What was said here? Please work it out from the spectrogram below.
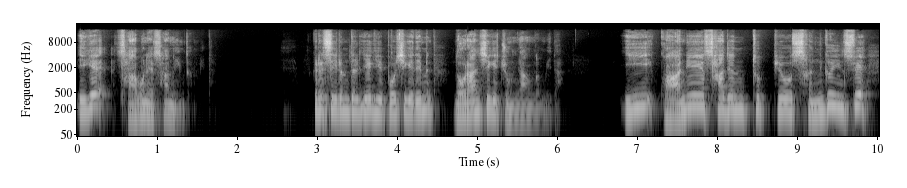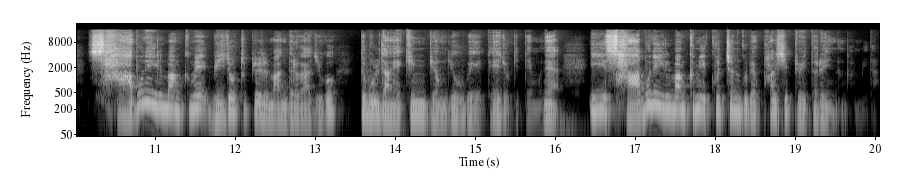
이게 4분의 3인 겁니다. 그래서 여러분들 여기 보시게 되면 노란색이 중요한 겁니다. 이 관외 사전투표 선거인수의 4분의 1만큼의 위조투표를 만들어 가지고 더불당의 김병기 후보에게 대해줬기 때문에 이 4분의 1만큼이 9980표에 들어있는 겁니다.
